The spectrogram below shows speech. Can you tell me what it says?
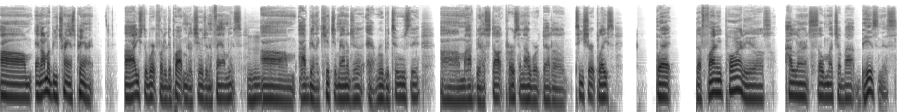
Um, and I'm gonna be transparent. Uh, I used to work for the Department of Children and Families. hmm Um, I've been a kitchen manager at Ruby Tuesday. Um, I've been a stock person. I worked at a t-shirt place. But the funny part is, I learned so much about business,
